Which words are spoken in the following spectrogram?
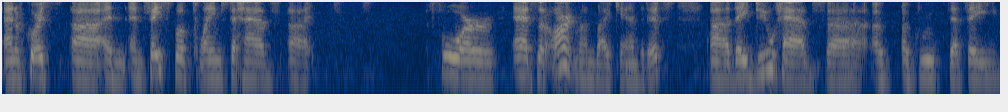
And of course, uh, and, and Facebook claims to have uh, for ads that aren't run by candidates, uh, they do have uh, a, a, group that they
